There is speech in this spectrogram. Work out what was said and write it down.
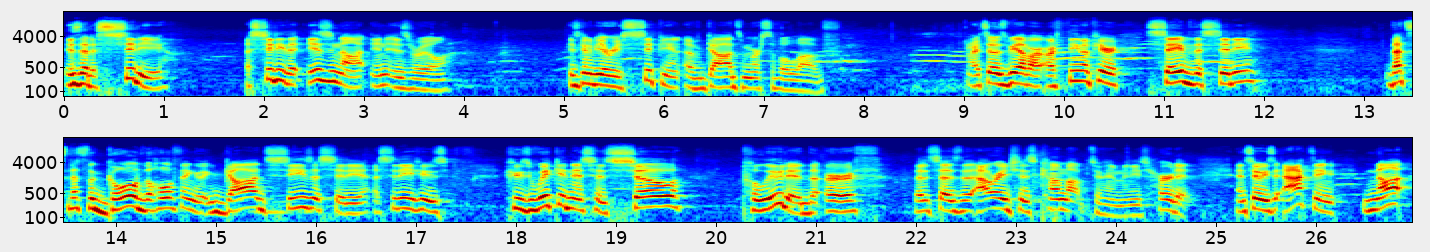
is that a city a city that is not in Israel is going to be a recipient of God's merciful love. All right, so as we have our, our theme up here, save the city, that's, that's the goal of the whole thing that God sees a city, a city whose, whose wickedness has so polluted the earth that it says that outrage has come up to him and he's heard it. And so he's acting not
